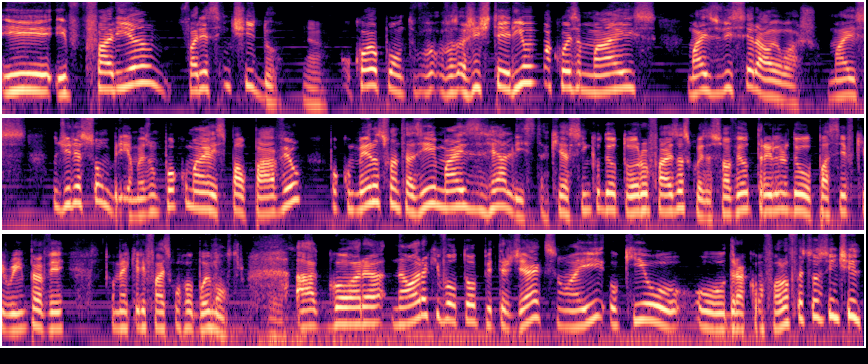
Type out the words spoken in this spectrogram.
e, e faria, faria sentido. É. Qual é o ponto? A gente teria uma coisa mais mais visceral, eu acho. Mais, não diria sombria, mas um pouco mais palpável, pouco menos fantasia e mais realista. Que é assim que o Del Toro faz as coisas. Só ver o trailer do Pacific Rim pra ver como é que ele faz com robô e monstro. Agora, na hora que voltou o Peter Jackson, aí o que o, o Dracon falou faz todo sentido.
